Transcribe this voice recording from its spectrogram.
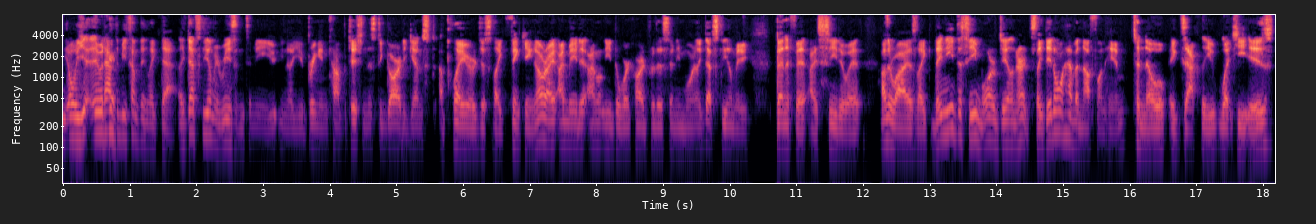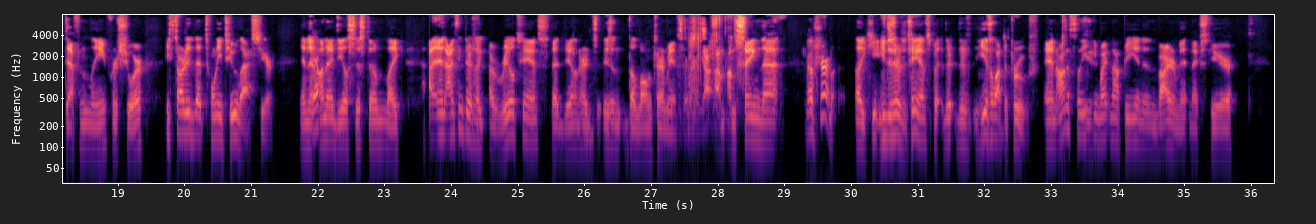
Oh yeah, it would have to be something like that. Like that's the only reason to me. You you know you bring in competition is to guard against a player just like thinking, all right, I made it. I don't need to work hard for this anymore. Like that's the only benefit I see to it. Otherwise, like they need to see more of Jalen Hurts. Like they don't have enough on him to know exactly what he is. Definitely for sure. He started at 22 last year in an yep. unideal system. Like, and I think there's like a real chance that Jalen Hurts isn't the long term answer. Like, I, am I'm saying that. Oh, sure. Like he, he deserves a chance, but there, he has a lot to prove. And honestly, yeah. he might not be in an environment next year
